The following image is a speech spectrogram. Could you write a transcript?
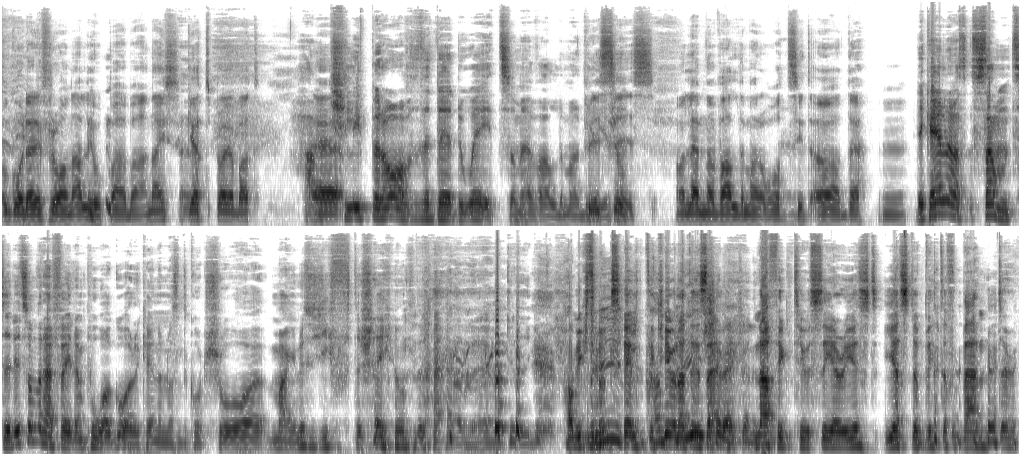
och går därifrån allihopa bara, nice, gött, bra jobbat. Han Eh. klipper av the dead weight som är Valdemar Birgersson. Precis, och lämnar Valdemar åt sitt öde. Det kan ju nämnas, samtidigt som den här fejden pågår, kan jag nämnas lite kort, så Magnus gifter sig under det här eh, kriget. Han Vilket bryr- också är lite han kul att det är bryr så sig här, verkligen inte. nothing too serious, just a bit of banter.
